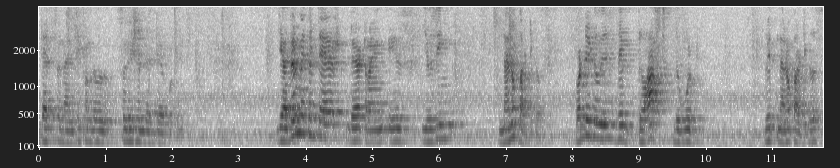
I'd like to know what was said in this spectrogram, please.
that's an antifungal solution that they are putting. The other method they are, they are trying is using nanoparticles. What they do is they blast the wood with nanoparticles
